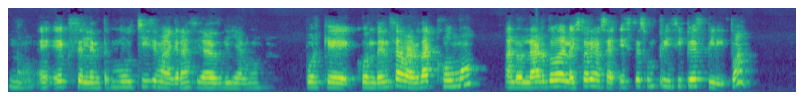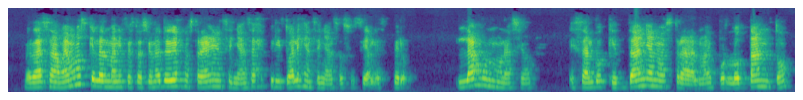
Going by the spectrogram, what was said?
No, e, excelente. Muchísimas gracias, Guillermo, porque condensa, ¿verdad?, cómo a lo largo de la historia, o sea, este es un principio espiritual, ¿verdad? Sabemos que las manifestaciones de Dios nos traen enseñanzas espirituales y enseñanzas sociales, pero la murmuración es algo que daña nuestra alma y por lo tanto,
